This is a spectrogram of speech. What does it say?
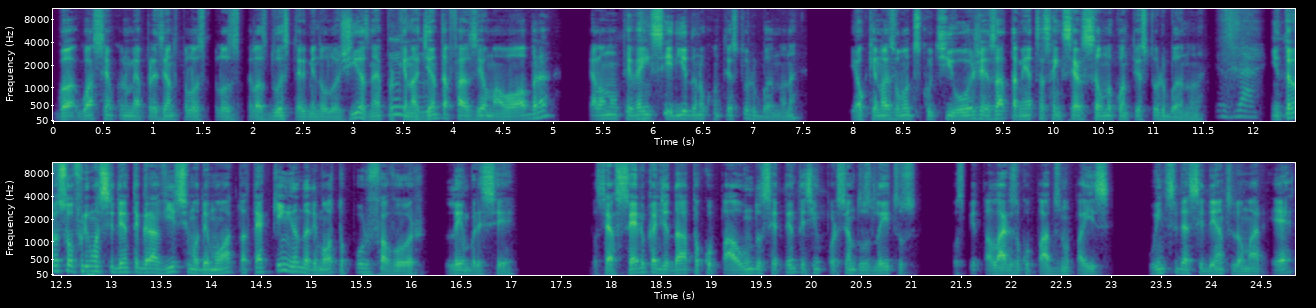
gosto sempre quando me apresento pelos, pelos, pelas duas terminologias, né? Porque uhum. não adianta fazer uma obra se ela não estiver inserida no contexto urbano, né? E é o que nós vamos discutir hoje, exatamente essa inserção no contexto urbano, né? Exato. Então eu sofri um acidente gravíssimo de moto. Até quem anda de moto, por favor, lembre-se. Você é sério candidato a ocupar um dos 75% dos leitos hospitalares ocupados no país. O índice de acidentes, Leomar, é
